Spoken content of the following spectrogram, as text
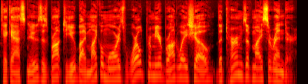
Kick Ass News is brought to you by Michael Moore's world premiere Broadway show, The Terms of My Surrender.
